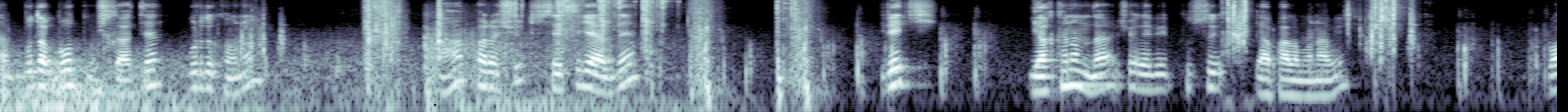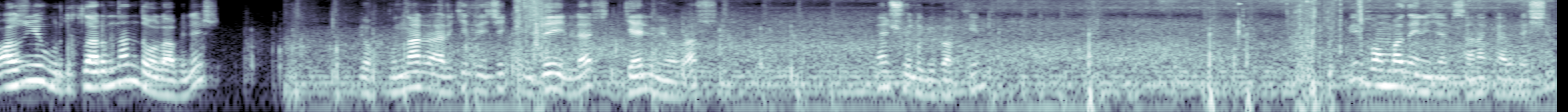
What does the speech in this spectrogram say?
Ha, bu da botmuş zaten. Vurduk onu. Aha paraşüt sesi geldi. Direkt yakınımda şöyle bir pusu yapalım ona bir. Bu az önce vurduklarımdan da olabilir. Yok bunlar hareket edecek gibi değiller. Gelmiyorlar. Ben şöyle bir bakayım. Bir bomba deneyeceğim sana kardeşim.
